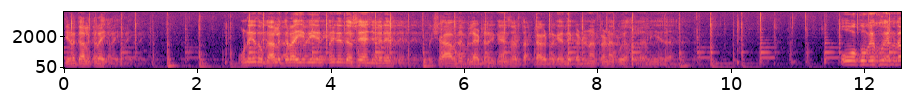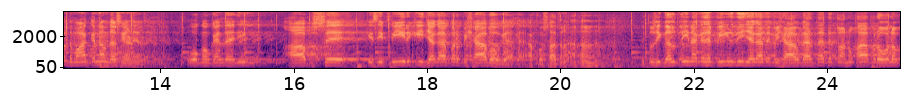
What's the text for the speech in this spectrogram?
ਜਿਹੜਾ ਗੱਲ ਕਰਾਈ। ਉਹਨੇ ਜਦੋਂ ਗੱਲ ਕਰਾਈ ਵੀ ਇਹਨੇ ਦੱਸਿਆ ਜੀ ਮੇਰੇ ਪਿਸ਼ਾਬ ਦੇ ਬਲੈਡਰ ਕੈਂਸਰ ਡਾਕਟਰ ਕਹਿੰਦੇ ਕੱਢਣਾ ਪੈਣਾ, ਕੋਈ ਹੱਲ ਨਹੀਂ ਇਹਦਾ ਉਹ ਅੱਗੋਂ ਵੇਖੋ ਇਹਨਾਂ ਦਾ ਦਿਮਾਗ ਕਿੰਨਾ ਹੁੰਦਾ ਸਿਆਣਿਆਂ ਦਾ। ਉਹ ਅੱਗੋਂ ਕਹਿੰਦਾ ਜੀ ਆਪ ਸੇ ਕਿਸੇ ਪੀਰ ਕੀ ਜਗ੍ਹਾ ਪਰ ਪਿਸ਼ਾਬ ਹੋ ਗਿਆ ਹੈ। ਆਖੋ ਸਤਨਾਮ। ਤੁਸੀਂ ਗਲਤੀ ਨਾਲ ਕਿਸੇ ਪੀਰ ਦੀ ਜਗ੍ਹਾ ਤੇ ਪਿਸ਼ਾਬ ਕਰਤਾ ਤੇ ਤੁਹਾਨੂੰ ਆਹ ਪ੍ਰੋਬਲਮ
